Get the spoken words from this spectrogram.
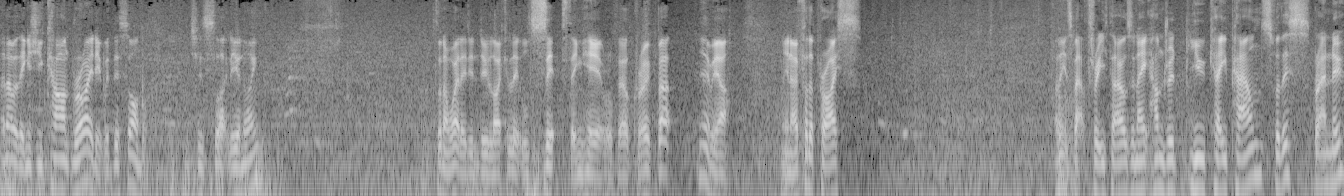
another thing is you can't ride it with this on, which is slightly annoying. I don't know why they didn't do like a little zip thing here or Velcro, but here we are. You know, for the price, I think it's about 3,800 UK pounds for this, brand new.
